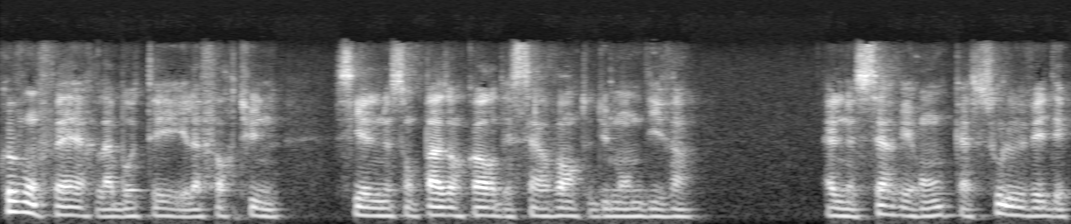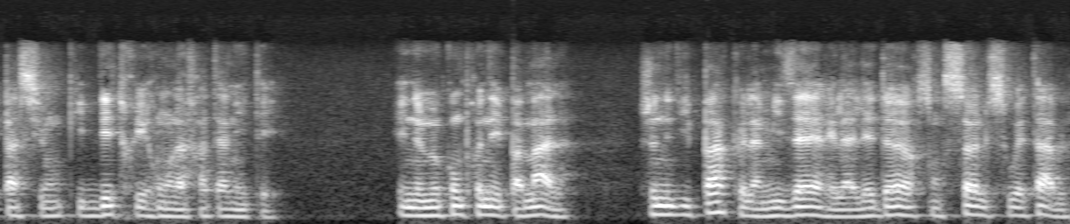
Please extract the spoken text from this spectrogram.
Que vont faire la beauté et la fortune si elles ne sont pas encore des servantes du monde divin? Elles ne serviront qu'à soulever des passions qui détruiront la fraternité. Et ne me comprenez pas mal, je ne dis pas que la misère et la laideur sont seules souhaitables,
